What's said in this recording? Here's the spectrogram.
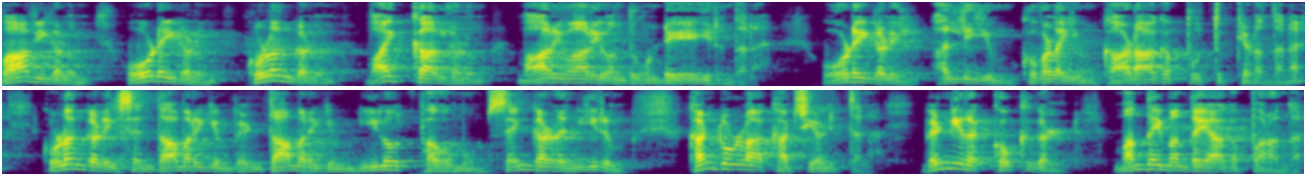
வாவிகளும் ஓடைகளும் குளங்களும் வாய்க்கால்களும் மாறி மாறி வந்து கொண்டே இருந்தன. ஓடைகளில் அல்லியும் குவளையும் காடாகப் பூத்து கிடந்தன. குளங்களில் செந்தாமரையும் வெண்தாமரையும் நீலோத்பவமும் செங்கழ நீரும் கண்கொள்ளா காட்சியளித்தன. வெண்ணிறக் கொக்குகள் மந்தை மந்தையாக பறந்தன.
